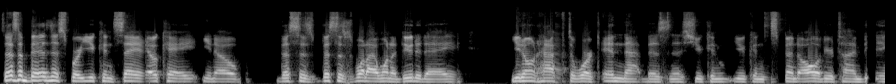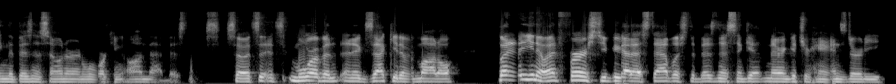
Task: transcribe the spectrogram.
So that's a business where you can say, okay, you know, this is, this is what I want to do today. You don't have to work in that business. You can, you can spend all of your time being the business owner and working on that business. So it's, it's more of an, an executive model, but you know, at first you've got to establish the business and get in there and get your hands dirty.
